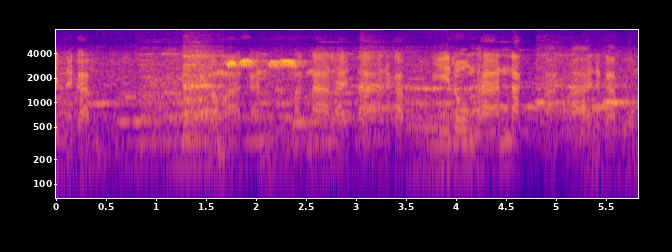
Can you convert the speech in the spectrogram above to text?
ศนะครับก็มากันมากหน้าหลายตานะครับ มีโรงทานหนักมากหลายนะครับผม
